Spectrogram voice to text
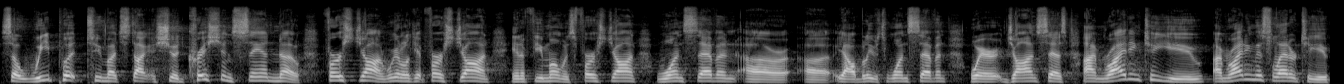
So we put too much stock. Should Christians sin? No. First John, we're going to look at First John in a few moments. First John 1 7, uh, uh, yeah, I believe it's 1 7, where John says, I'm writing to you, I'm writing this letter to you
